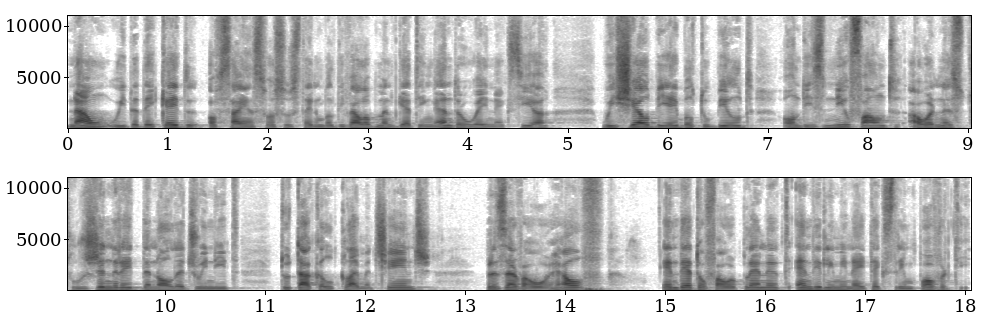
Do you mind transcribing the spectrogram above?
Now, with the decade of science for sustainable development getting underway next year, we shall be able to build on this newfound awareness to generate the knowledge we need to tackle climate change, preserve our health and that of our planet, and eliminate extreme poverty.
